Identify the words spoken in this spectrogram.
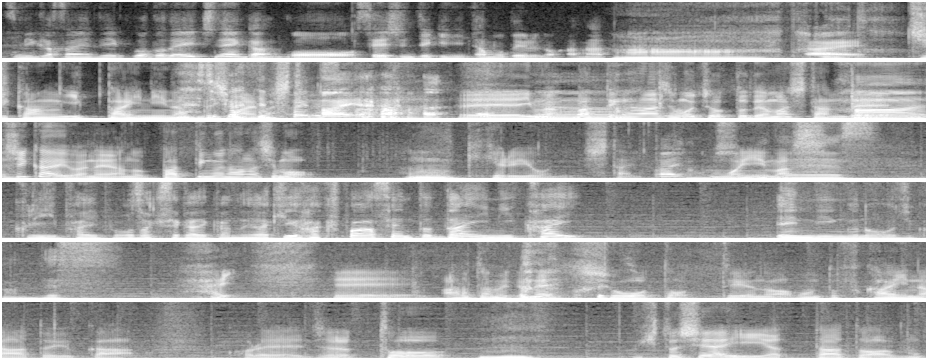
積み重ねていくことで、1年間、こう、精神的に保てるのかなと。あはい。時間いっぱいになってしまいました。はい。えー今うんバッティングの話もちょっと出ましたんで、はい次回はねあのバッティングの話もあの、うん聞けるようにしたいとはい思います。すクリーパイプ尾崎世界観の野球100%第2回エンディングのお時間です。はい、えー改めてね ショートっていうのは本当深いなというかこれずっとうん。一試合やった後はもう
